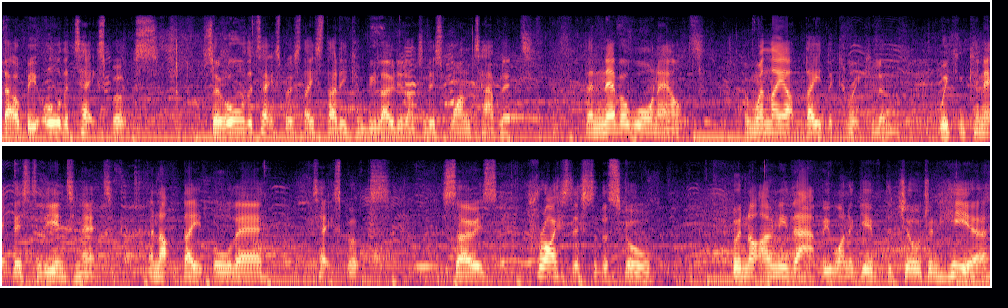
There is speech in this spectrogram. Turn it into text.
That'll be all the textbooks. So all the textbooks they study can be loaded onto this one tablet. They're never worn out. And when they update the curriculum, we can connect this to the internet and update all their textbooks. So it's priceless to the school. But not only that, we want to give the children here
